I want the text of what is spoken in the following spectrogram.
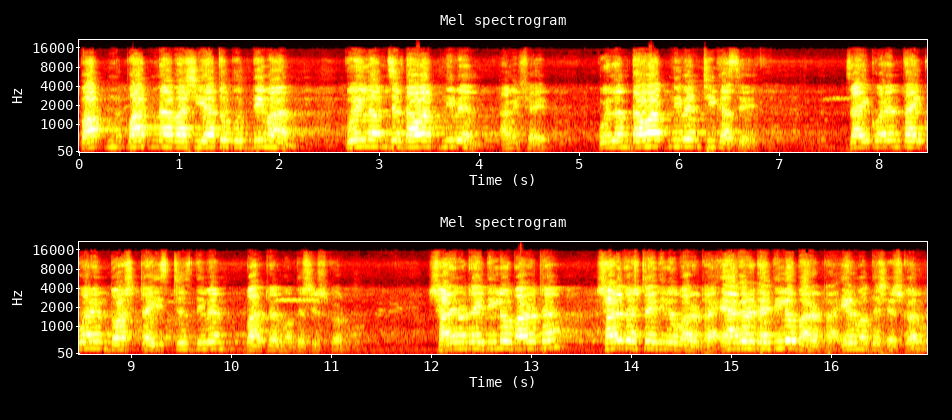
পাবনাবাসী এত বুদ্ধিমান। কইলাম যে দাওয়াত নিবেন। আমি সাহেব, কইলাম দাওয়াত নিবেন, ঠিক আছে। যাই করেন তাই করেন, দশটা স্টেজ দিবেন, বারোটার মধ্যে শেষ করব। সাড়ে নটায় দিলেও বারোটা, সাড়ে দশটায় দিলেও বারোটা, এগারোটায় দিলেও বারোটা, এর মধ্যে শেষ করব।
